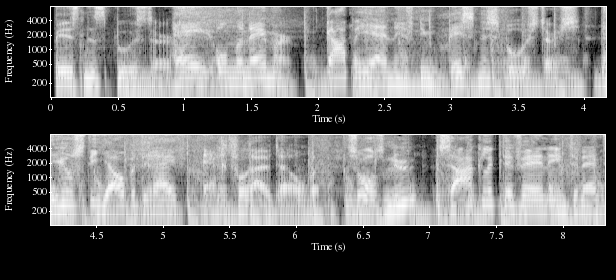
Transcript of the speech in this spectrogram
Business Booster. Hey ondernemer, KPN heeft nu Business Boosters. Deals die jouw bedrijf echt vooruit helpen. Zoals nu, zakelijk tv en internet,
